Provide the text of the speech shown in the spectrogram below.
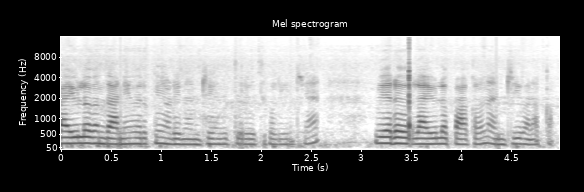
லைவில் வந்த அனைவருக்கும் என்னுடைய நன்றி வந்து தெரிவித்துக் கொள்கின்றேன். வேறு ஒரு லைவில் பார்க்கலாம். நன்றி வணக்கம்.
